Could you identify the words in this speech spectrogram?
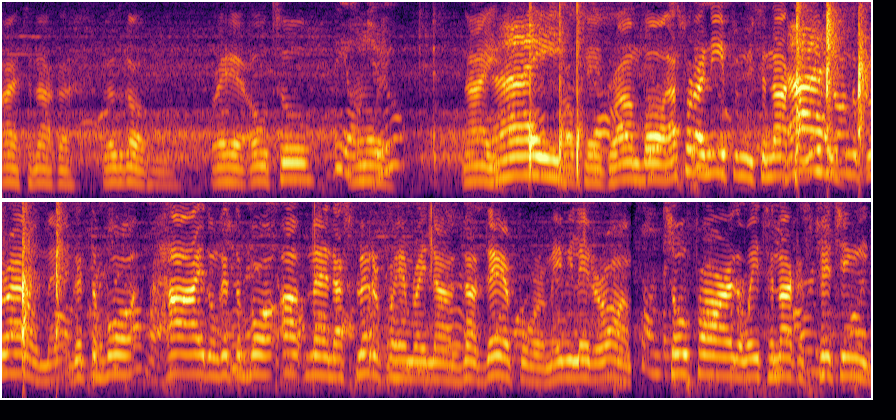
All right, Tanaka, let's go. Right here, 0-2. Nice. Nice. Okay, ground ball. That's what I need from you, Tanaka. Nice. Leave it on the ground, man. Get the ball high. Don't get the ball up, man. That splitter for him right now is not there for him. Maybe later on. So far, the way Tanaka's pitching,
